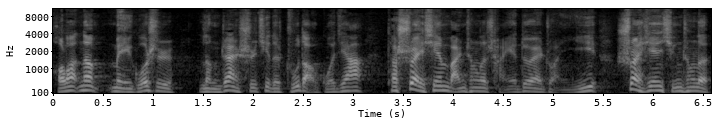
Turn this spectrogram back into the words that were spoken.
好了，那美国是。冷战时期的主导国家，它率先完成了产业对外转移，率先形成了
